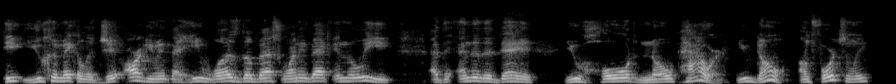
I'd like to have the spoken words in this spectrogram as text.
he you could make a legit argument that he was the best running back in the league. At the end of the day, you hold no power. You don't. Unfortunately,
